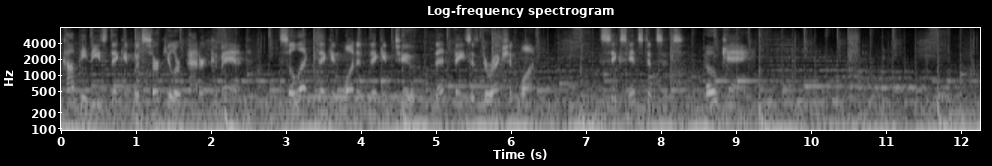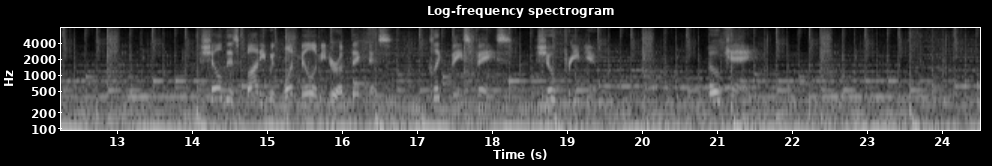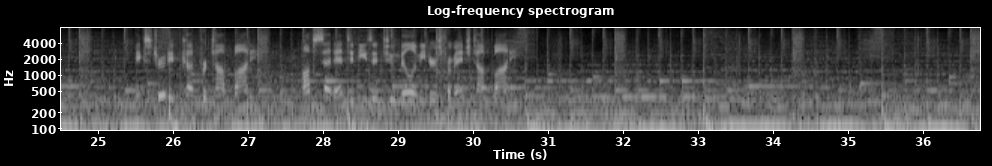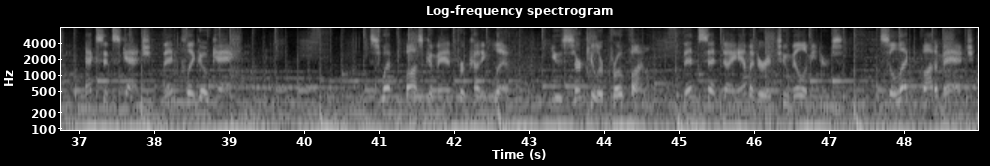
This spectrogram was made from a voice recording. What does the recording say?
Copy these thicken with circular pattern command. Select thicken 1 and thicken 2, then faces direction 1. 6 instances. OK. Shell this body with 1mm of thickness. Click base face. Show preview. OK. Extruded cut for top body. Offset entities at 2 mm from edge top body. Exit sketch, then click OK. Swept boss command for cutting lip. Use circular profile. Then set diameter at 2 mm. Select bottom edge.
